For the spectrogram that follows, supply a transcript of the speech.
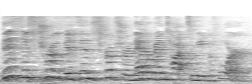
this is truth. It's in scripture, never been taught to me before.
